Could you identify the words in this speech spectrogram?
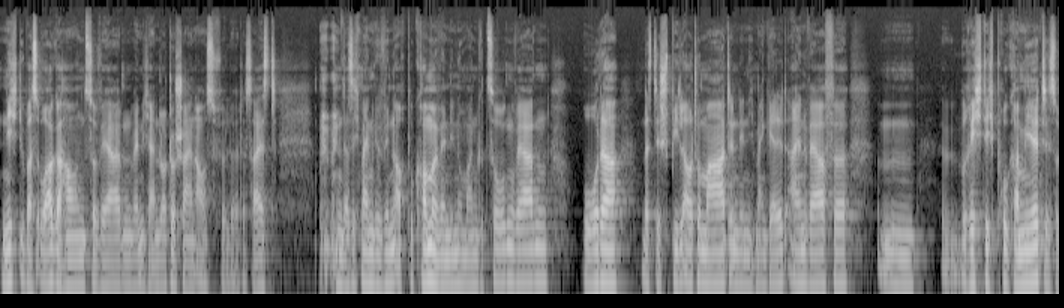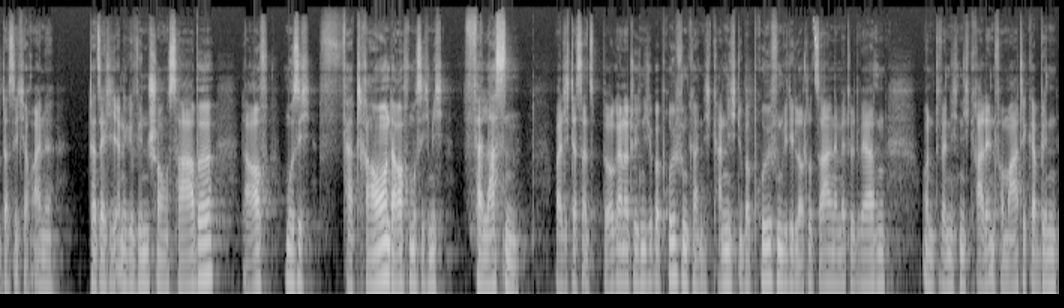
nicht übers Ohr gehauen zu werden, wenn ich einen Lottoschein ausfülle. Das heißt, dass ich meinen Gewinn auch bekomme, wenn die Nummern gezogen werden oder dass der Spielautomat, in den ich mein Geld einwerfe, ähm, richtig programmiert ist, sodass ich auch eine tatsächlich eine Gewinnchance habe. Darauf muss ich vertrauen, darauf muss ich mich verlassen, weil ich das als Bürger natürlich nicht überprüfen kann. Ich kann nicht überprüfen, wie die Lottozahlen ermittelt werden. Und wenn ich nicht gerade Informatiker bin,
